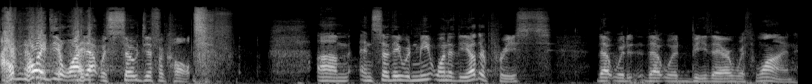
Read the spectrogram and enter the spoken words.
have no idea why that was so difficult. um, and so they would meet one of the other priests that would, that would be there with wine.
